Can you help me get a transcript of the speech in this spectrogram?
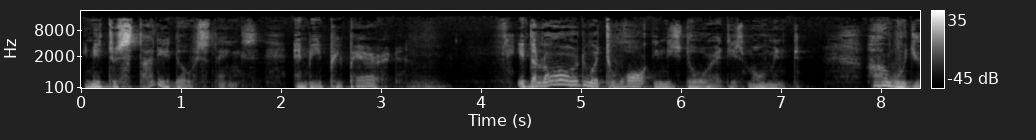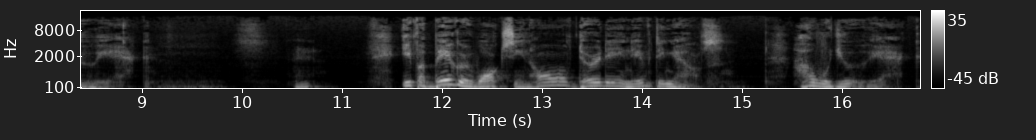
You need to study those things and be prepared. If the Lord were to walk in this door at this moment, how would you react? Hmm? If a beggar walks in all dirty and everything else, how would you react?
